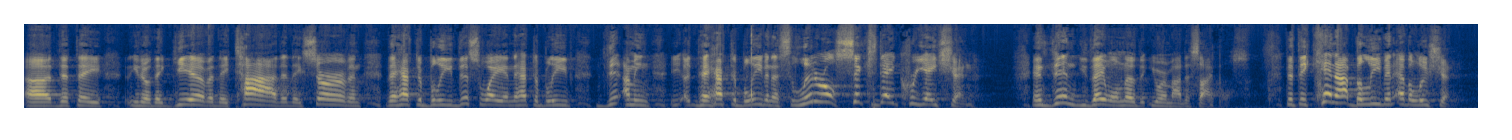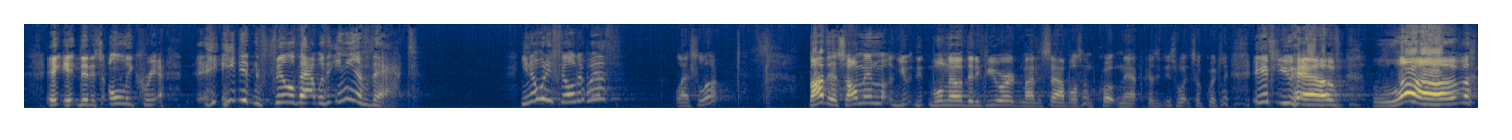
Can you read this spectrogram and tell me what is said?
uh, that they, you know, they give and they tithe and they serve and they have to believe this way and they have to believe, th- I mean, they have to believe in a literal six day creation. And then they will know that you are my disciples. That they cannot believe in evolution, it, it, that it's only creation. He, he didn't fill that with any of that. You know what he filled it with? Let's look. By this, all men will know that if you are my disciples, I'm quoting that because it just went so quickly. If you have love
